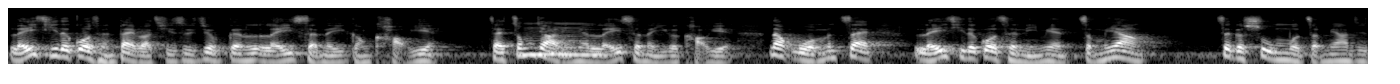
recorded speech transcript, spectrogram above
雷击的过程代表其实就跟雷神的一种考验，在宗教里面雷神的一个考验。那我们在雷击的过程里面，怎么样这个树木怎么样去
